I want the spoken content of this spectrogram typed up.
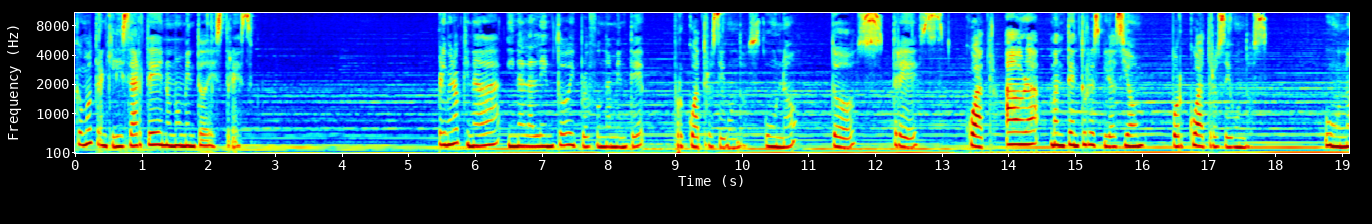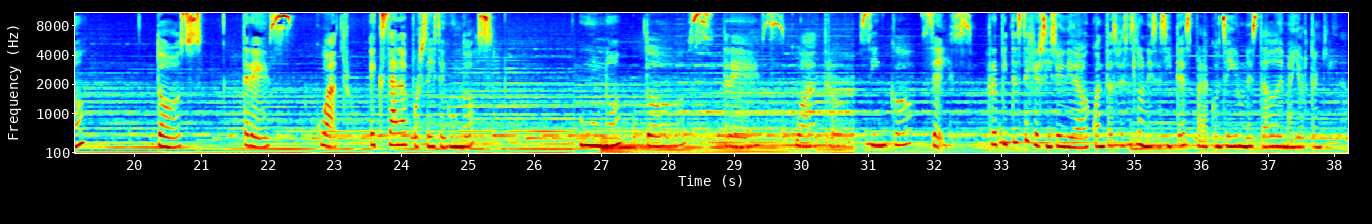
¿Cómo tranquilizarte en un momento de estrés? Primero que nada, inhala lento y profundamente por 4 segundos. 1, 2, 3, 4. Ahora mantén tu respiración por 4 segundos. 1, 2, 3, 4. Exhala por 6 segundos. 4, 5, 6. Repite este ejercicio y video cuantas veces lo necesites para conseguir un estado de mayor tranquilidad.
